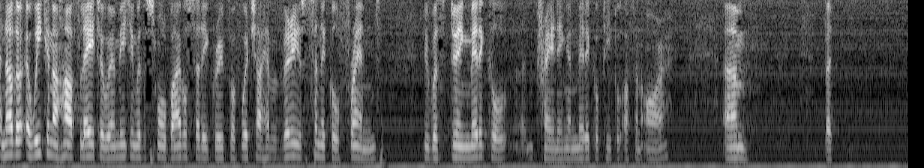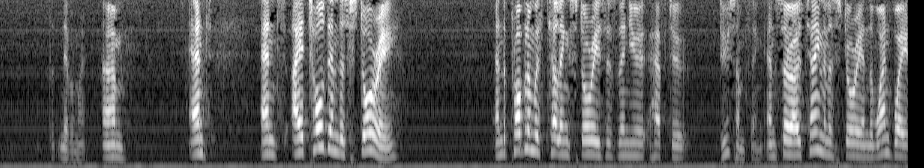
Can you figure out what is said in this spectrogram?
another a week and a half later, we're meeting with a small Bible study group, of which I have a very cynical friend who was doing medical uh, training, and medical people often are. Um, but, but, never mind. Um, and and I had told them the story. And the problem with telling stories is then you have to do something. And so I was telling them a story, and the one boy,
